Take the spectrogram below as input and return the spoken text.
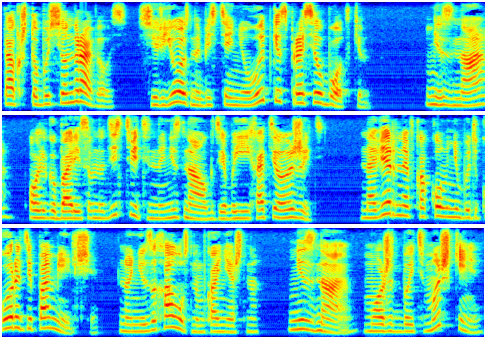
так, чтобы все нравилось?» Серьезно, без тени улыбки спросил Боткин. «Не знаю». Ольга Борисовна действительно не знала, где бы ей хотелось жить. Наверное, в каком-нибудь городе помельче, но не захолустном, конечно. Не знаю, может быть, в Мышкине?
